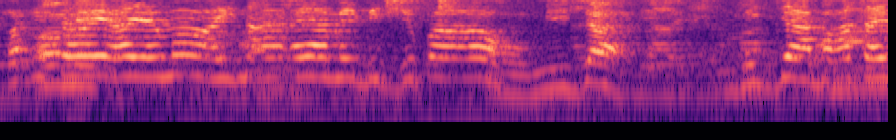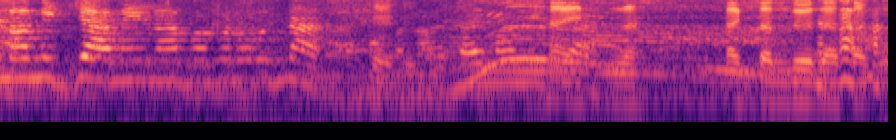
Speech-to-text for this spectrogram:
Pag ito ay ayaw mo, ay na, kaya may video pa, oh. Oh, media. Midya, baka tayo mamidya, may napapanood na. Baka tayo mamidya. Nice na. Nagsando na sa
